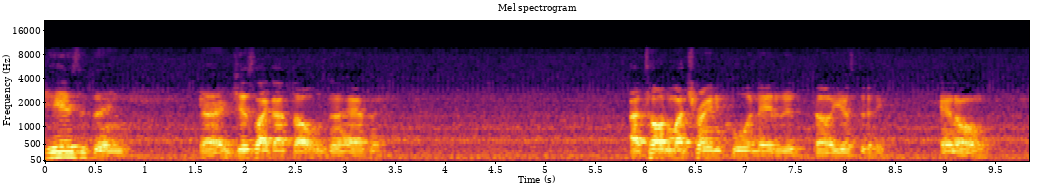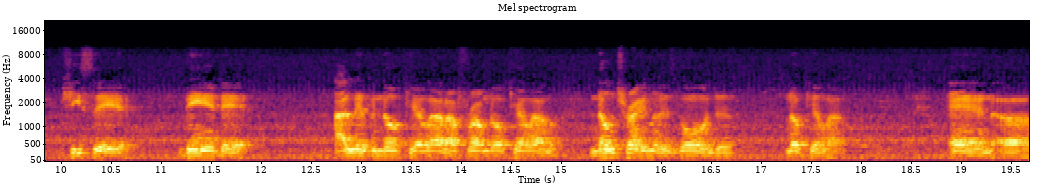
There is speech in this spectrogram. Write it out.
here's the thing. Alright, just like I thought was gonna happen. I talked to my training coordinator uh, yesterday, and um, she said being that I live in North Carolina, I'm from North Carolina, no trainer is going to North Carolina. And uh,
